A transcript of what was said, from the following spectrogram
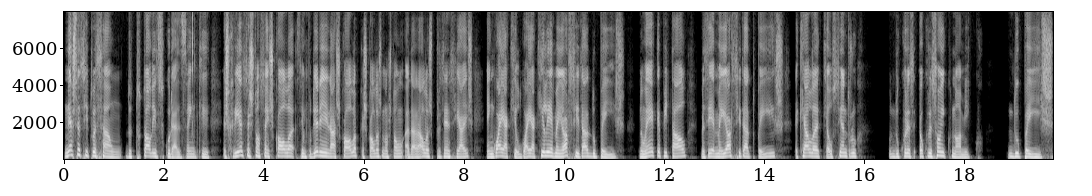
nesta situação de total insegurança em que as crianças estão sem escola, sem poderem ir à escola, porque as escolas não estão a dar aulas presenciais, em Guayaquil. Guayaquil é a maior cidade do país. Não é a capital, mas é a maior cidade do país, aquela que é o centro do é o coração económico do país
